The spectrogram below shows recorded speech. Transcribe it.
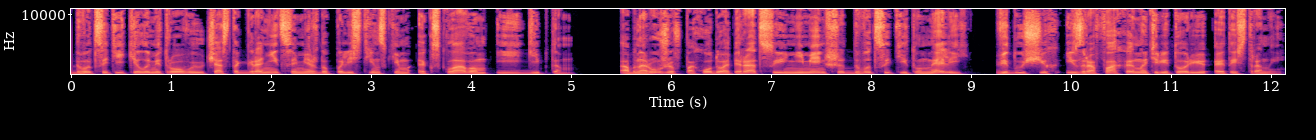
20-километровый участок границы между палестинским эксклавом и Египтом, обнаружив по ходу операции не меньше 20 туннелей, ведущих из Рафаха на территорию этой страны.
